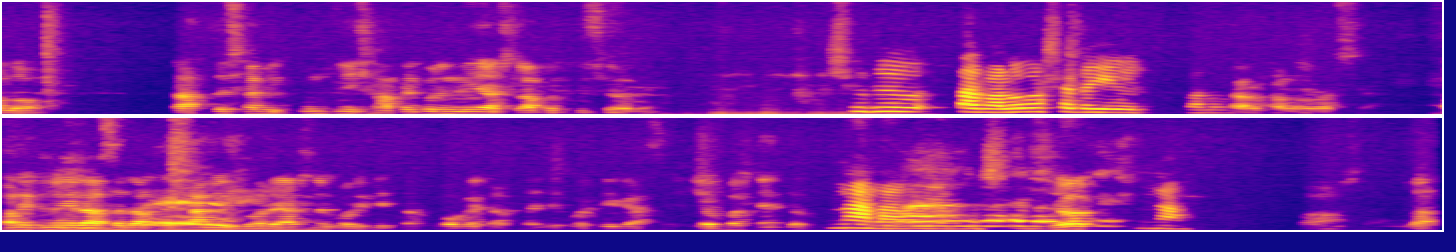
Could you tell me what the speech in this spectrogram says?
ভালো? রাত্রে স্বামী কোন জিনিস হাতে করে নিয়ে আসলে আপনি খুশি হবেন শুধু তার ভালোবাসাটাই ভালো। তার ভালোবাসা। অনেক মেয়ের আছে রাত্রে স্বামী ঘরে আসলে করে কি তার পকেট হাতে যে ঠিক আছে এই অভ্যাস নেই তো? না না ওই অভ্যাস না। মাশাআল্লাহ।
